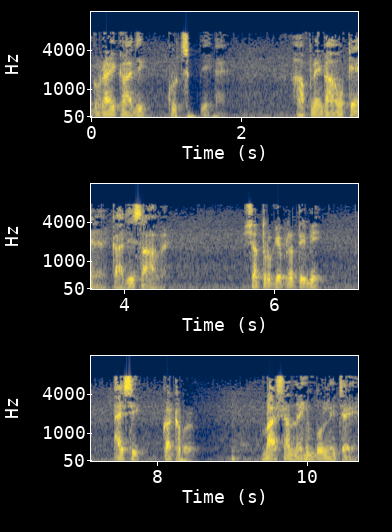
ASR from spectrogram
गोराई काजी, कुछ भी है। अपने गाँव के हैं, काजी साहब है। शत्रु के प्रति भी ऐसी कठोर भाषा नहीं बोलनी चाहिए,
